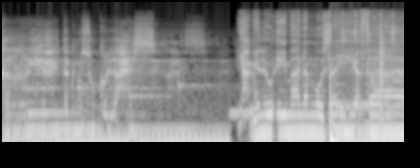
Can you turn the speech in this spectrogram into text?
كالريح تكنس كل حس. يحمل إيمانا مزيفا.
